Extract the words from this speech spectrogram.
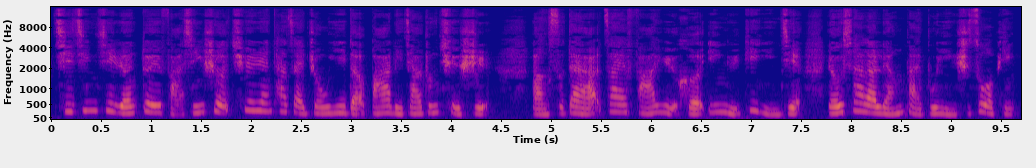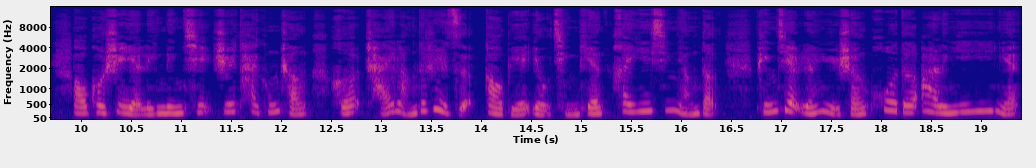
其经纪人对法新社确认他在周一的巴黎家中去世。朗斯戴尔在法语和英语电影界留下了两百部影视作品，包括饰演《零零七之太空城》和《豺狼的日子》《告别有晴天》《黑衣新娘》等。凭借《人与神》获得二零一一年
